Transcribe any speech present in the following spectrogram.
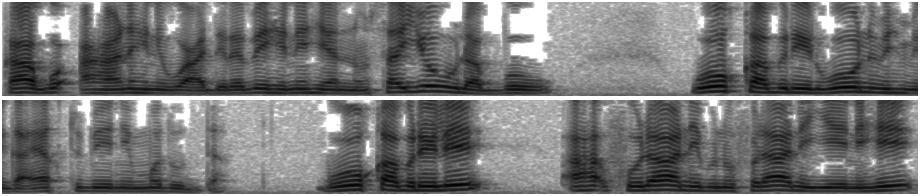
كاغو أهانهن وعد. ربيه نهيانو سيو لبو. wo qabril wonu mihmiga yaktubeni madudda wo qabrile ah fulan ibnu fulan yenihe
